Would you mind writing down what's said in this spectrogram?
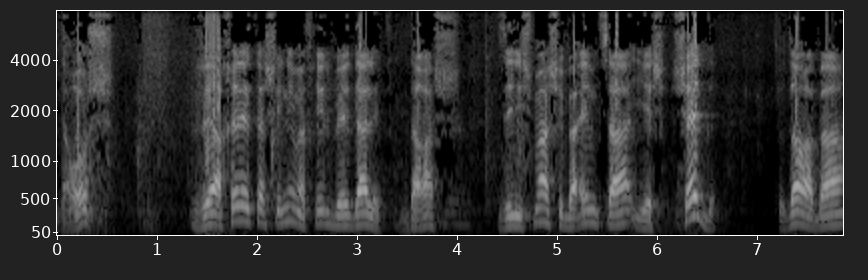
דרוש, והחלק השני מתחיל בדלת, דרש? זה נשמע שבאמצע יש שד. תודה רבה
